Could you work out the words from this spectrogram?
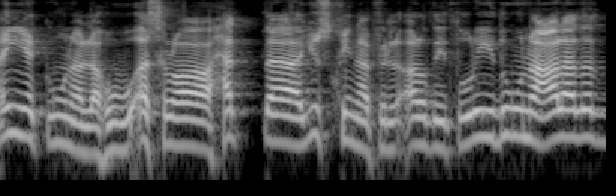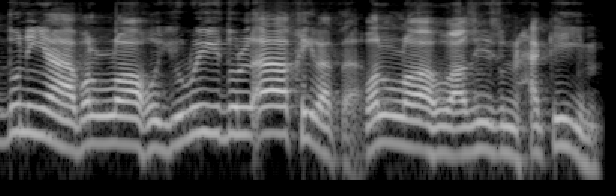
أن يكون له أسرى حتى يسخن في الأرض تريدون على الدنيا والله يريد الآخرة والله عزيز حكيم.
